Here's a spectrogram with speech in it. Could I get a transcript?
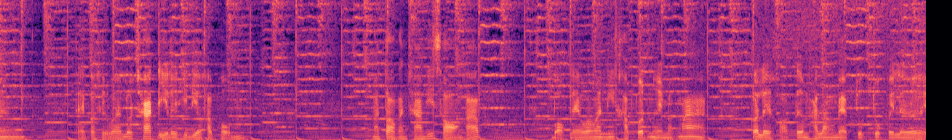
นึง แต่ก็ถือว่ารสชาติดีเลยทีเดียวครับผม มาต่อกันชามที่ 2 ครับ บอกแล้วว่าวันนี้ขับรถเหนื่อยมากๆ ก็เลยขอเติมพลังแบบจุกๆไปเลย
